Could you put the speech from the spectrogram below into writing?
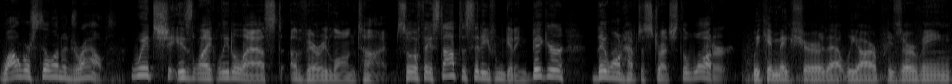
while we're still in a drought. Which is likely to last a very long time. So if they stop the city from getting bigger, they won't have to stretch the water. We can make sure that we are preserving,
